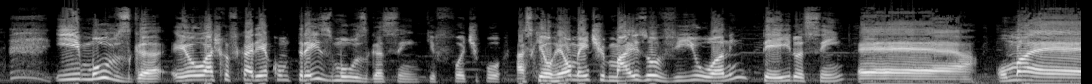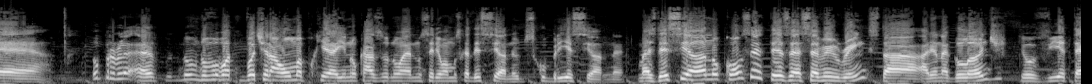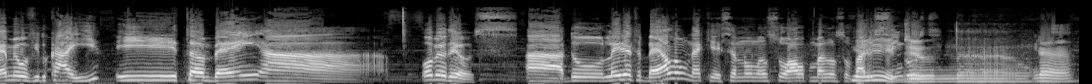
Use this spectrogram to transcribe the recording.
e música, eu acho que eu ficaria com três músicas, assim, que foi, tipo, as que eu realmente mais ouvi o ano inteiro, assim. É. Uma é. O problema é, não, não vou, vou tirar uma, porque aí no caso não, é, não seria uma música desse ano, eu descobri esse ano, né? Mas desse ano, com certeza é Seven Rings, da Ariana Grande, que eu vi até meu ouvido cair. E também a. Oh meu Deus! A do Lady at Bellum, né? Que esse ano não lançou álbum, mas lançou vários Need singles. now. É.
